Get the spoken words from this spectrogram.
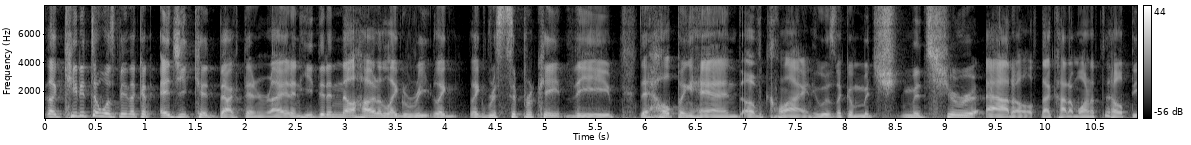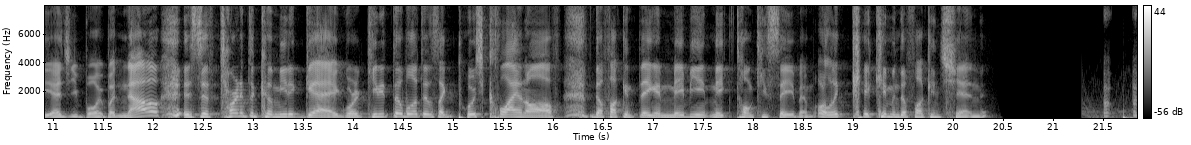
like Kirito was being like an edgy kid back then, right? And he didn't know how to like re, like like reciprocate the the helping hand of Klein, who was like a mat- mature adult that kind of wanted to help the edgy boy. But now it's just turned into comedic gag where Kirito will just like push Klein off the fucking thing and maybe make Tonki save him or like kick him in the fucking chin.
